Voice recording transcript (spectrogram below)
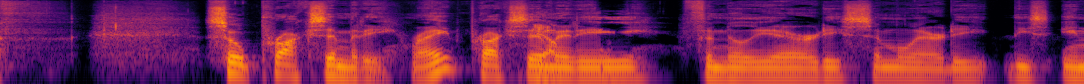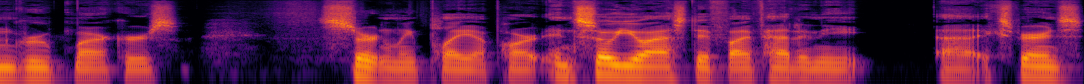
so proximity, right? Proximity, yep. familiarity, similarity, these in-group markers certainly play a part. And so you asked if I've had any uh, experience.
